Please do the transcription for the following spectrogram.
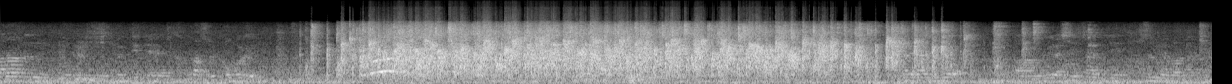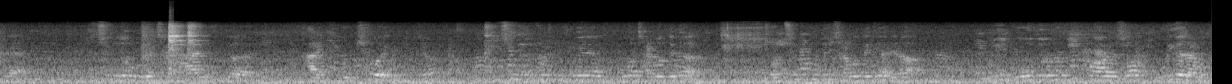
떠나는 우리 김혁택들에 큰 박수를. 그래가지고 어, 우리가 신입사원이 다섯 명을 갔는데 이 친구들 우리가 잘 그, 가르치고 키워야 되겠죠. 이 친구들 중에 뭐가 잘못되면 저 친구들이 잘못된 게 아니라 우리 모두를 포함해서 우리가 잘못한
